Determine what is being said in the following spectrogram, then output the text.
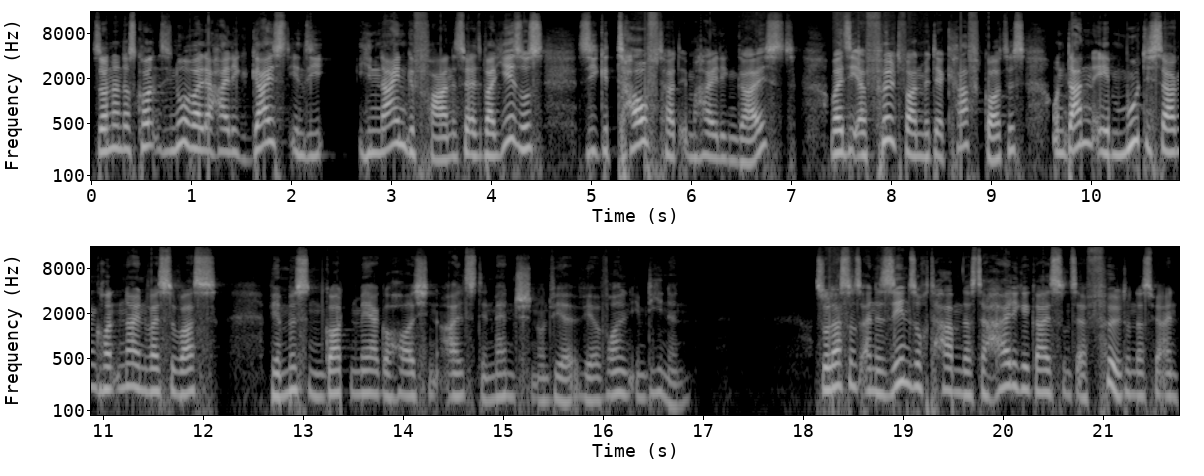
sondern das konnten sie nur, weil der Heilige Geist in sie hineingefahren ist, weil Jesus sie getauft hat im Heiligen Geist, weil sie erfüllt waren mit der Kraft Gottes und dann eben mutig sagen konnten, nein, weißt du was, wir müssen Gott mehr gehorchen als den Menschen und wir, wir wollen ihm dienen. So lasst uns eine Sehnsucht haben, dass der Heilige Geist uns erfüllt und dass wir ein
